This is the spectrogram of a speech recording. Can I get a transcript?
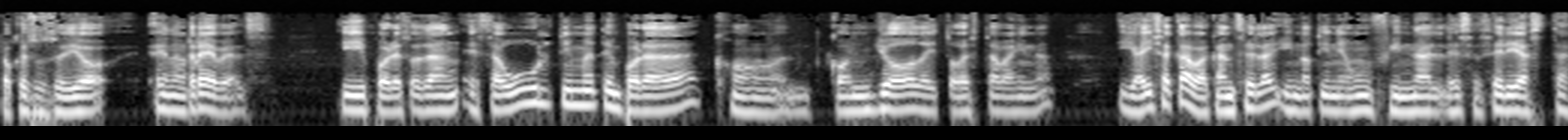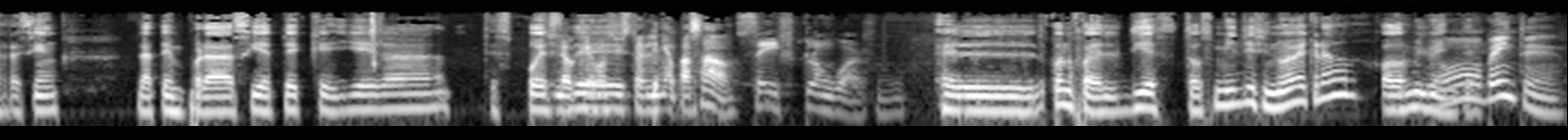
lo que sucedió en Rebels. Y por eso dan esa última temporada con, con Yoda y toda esta vaina. Y ahí se acaba, cancela y no tiene un final de esa serie hasta recién la temporada 7 que llega después Lo de que hemos visto el año pasado. Safe Clone Wars. el ¿cuándo fue? el 10 2019 creo o 2020 No, 20.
